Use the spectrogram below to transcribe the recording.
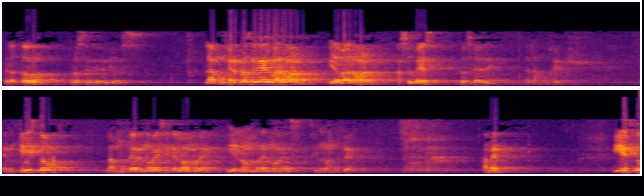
Pero todo procede de Dios. La mujer procede del varón y el varón, a su vez, procede de la mujer. En Cristo la mujer no es sin el hombre y el hombre no es sin la mujer. Amén. Y esto,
